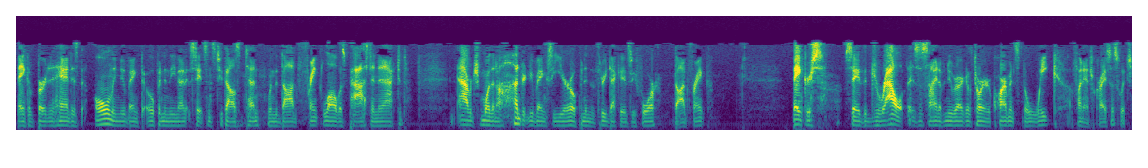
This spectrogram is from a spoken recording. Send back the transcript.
Bank of Bird in Hand is the only new bank to open in the United States since 2010, when the Dodd-Frank law was passed and enacted. An average of more than 100 new banks a year opened in the three decades before Dodd-Frank. Bankers say the drought is a sign of new regulatory requirements in the wake of financial crisis, which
